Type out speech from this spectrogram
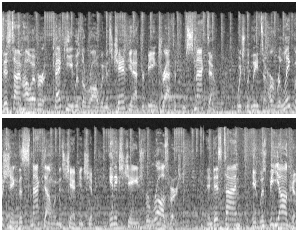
This time, however, Becky was the Raw Women's Champion after being drafted from SmackDown, which would lead to her relinquishing the SmackDown Women's Championship in exchange for Raw's version. And this time, it was Bianca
